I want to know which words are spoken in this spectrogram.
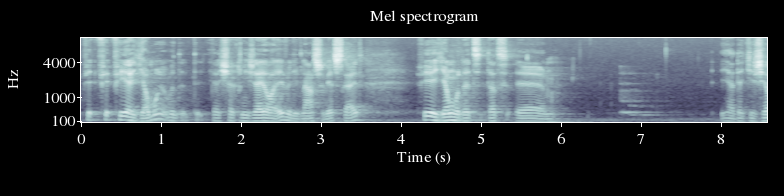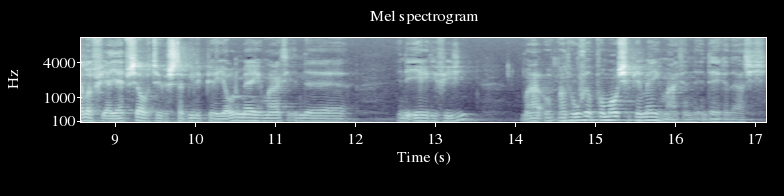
Vind, jij het jammer? Want, ja, Jacqueline zei al even, die laatste wedstrijd. Vind je het jammer dat, dat, ehm, ja, dat je zelf... Ja, je hebt zelf natuurlijk een stabiele periode meegemaakt in de, in de eredivisie. Maar want hoeveel promoties heb je meegemaakt in, in degradaties?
